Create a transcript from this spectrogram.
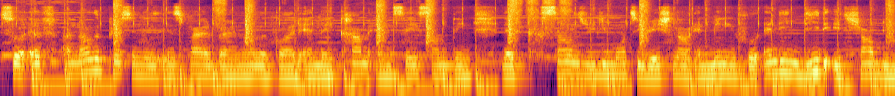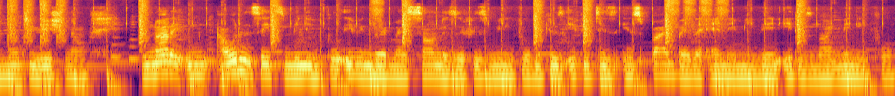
So if another person is inspired by another God and they come and say something that sounds really motivational and meaningful and indeed it shall be motivational. Not a, I wouldn't say it's meaningful even though it might sound as if it's meaningful because if it is inspired by the enemy then it is not meaningful.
